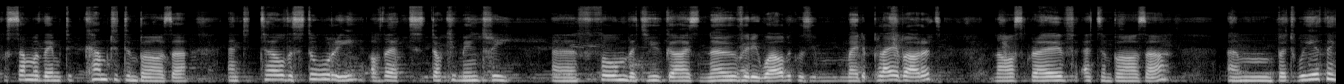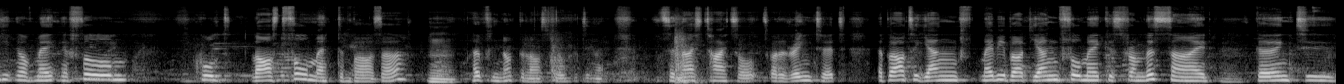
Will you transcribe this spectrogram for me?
for some of them to come to Dimbaza and to tell the story of that documentary uh, film that you guys know very well because you made a play about it, Last Grave at Dimbaza. Um, but we are thinking of making a film called Last Film at Dimbaza. Mm. Hopefully, not the last film, but you know, it's a nice title. It's got a ring to it. About a young, maybe about young filmmakers from this side going to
